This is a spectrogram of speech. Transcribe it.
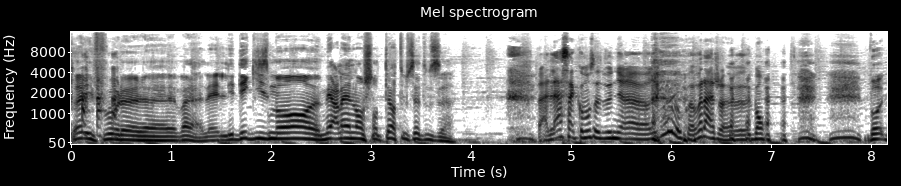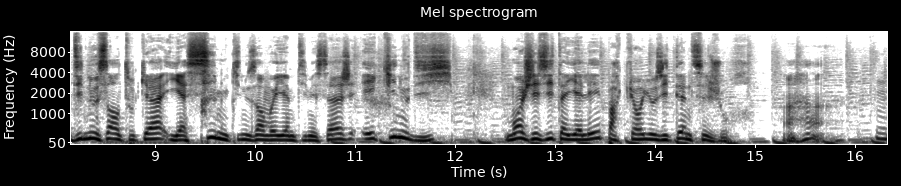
Toi, il faut le, le- voilà, les, les déguisements, euh, Merlin l'enchanteur, tout ça, tout ça. Bah, là, ça commence à devenir euh, rigolo, quoi. Voilà, je- bon. Bon, dites-nous ça en tout cas. Il y a Sim qui nous a envoyé un petit message et qui nous dit Moi, j'hésite à y aller par curiosité un de ces jours. Ah ah. Mhm.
